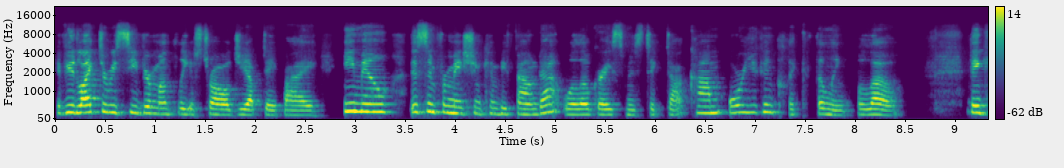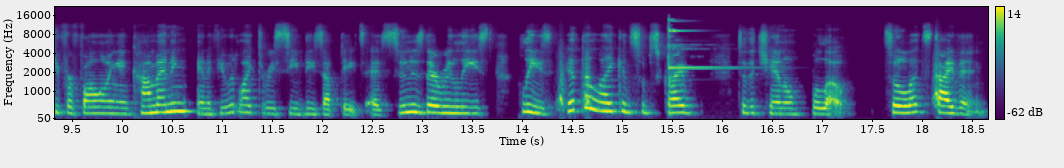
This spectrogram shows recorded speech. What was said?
If you'd like to receive your monthly astrology update by email, this information can be found at willowgracemystik.com or you can click the link below. Thank you for following and commenting. And if you would like to receive these updates as soon as they're released, please hit the like and subscribe to the channel below. So let's dive in.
